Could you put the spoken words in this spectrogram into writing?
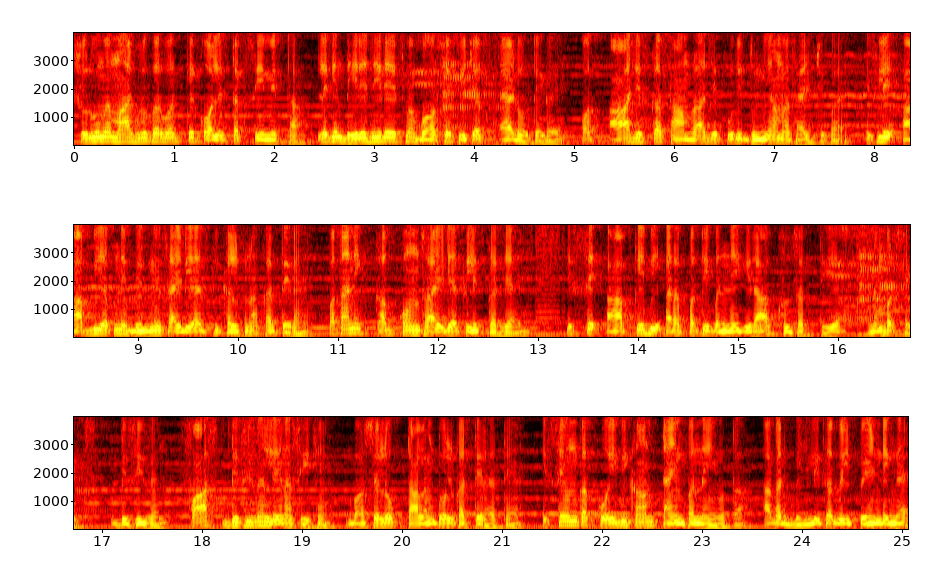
शुरू में मार्क जुकरबर्ग के कॉलेज तक सीमित था, लेकिन धीरे धीरे इसमें बहुत से फीचर्स ऐड होते गए और आज इसका साम्राज्य पूरी दुनिया में फैल चुका है। इसलिए आप भी अपने बिज़नेस आइडियाज़ की कल्पना करते रहें। पता नहीं कब कौन सा आइडिया क्लिक कर जाए। इससे आपके भी अरबपति बनने की राह खुल सकती है। Number six decision fast decision लेना सीखें। बहुत से लोग टालम टोल करते रहते हैं। इससे उनका कोई भी काम टाइम पर नहीं होता। अगर बिजली का बिल पेंडिंग है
